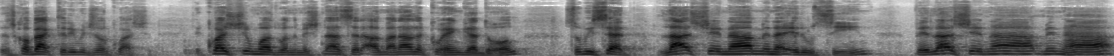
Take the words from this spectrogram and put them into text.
Let's go back to the original question. The question was when the Mishnah said Almana Kohen Gadol, so we said La Shena Mina Irusin, Vela Shena Minha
